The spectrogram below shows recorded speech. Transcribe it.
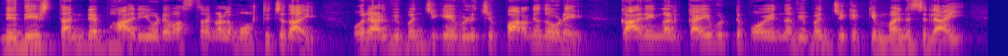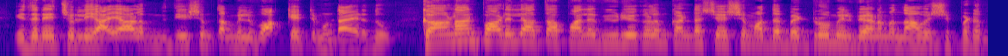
നിതീഷ് തന്റെ ഭാര്യയുടെ വസ്ത്രങ്ങൾ മോഷ്ടിച്ചതായി ഒരാൾ വിഭഞ്ചികയെ വിളിച്ച് പറഞ്ഞതോടെ കാര്യങ്ങൾ കൈവിട്ടു പോയെന്ന് വിഭജികയ്ക്ക് മനസ്സിലായി. ഇതിനെ ചൊല്ലി അയാളും നിതീഷും തമ്മിൽ വാക്കേറ്റമുണ്ടായിരുന്നു കാണാൻ പാടില്ലാത്ത പല വീഡിയോകളും കണ്ട ശേഷം അത് ബെഡ്റൂമിൽ വേണമെന്ന് ആവശ്യപ്പെടും.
